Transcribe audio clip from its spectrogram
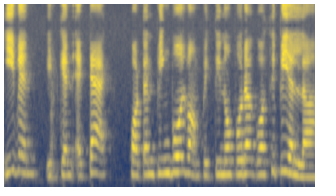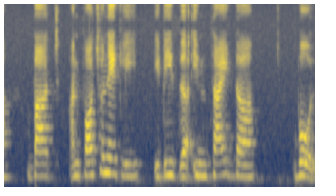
Even it can attack cotton pink bollworm Pectinophora gossypiella, but unfortunately, it is uh, inside the boll.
